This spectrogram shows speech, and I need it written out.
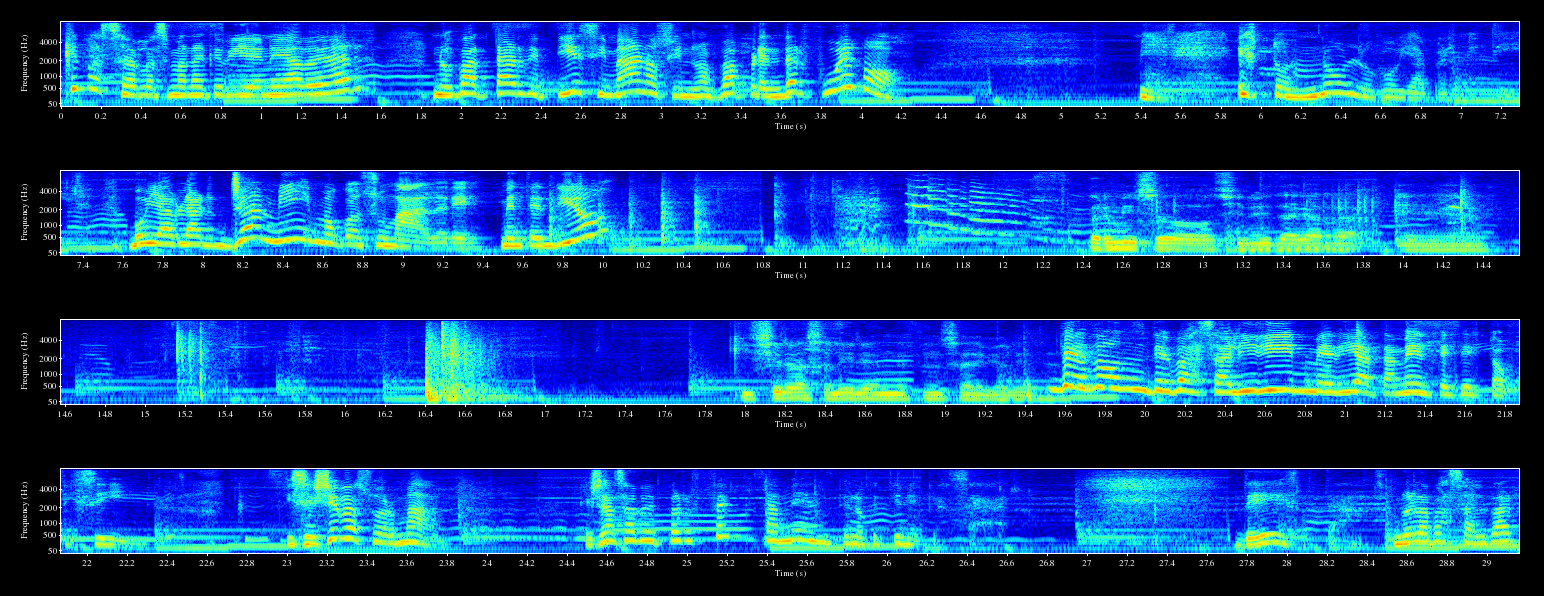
¿Qué va a hacer la semana que viene? A ver, ¿nos va a atar de pies y manos y nos va a prender fuego? Mire, esto no lo voy a permitir. Voy a hablar ya mismo con su madre. ¿Me entendió? Permiso, señorita Guerra. Eh, quisiera salir en defensa de Violeta. ¿De dónde va a salir inmediatamente de esta oficina? Y se lleva a su hermana, que ya sabe perfectamente lo que tiene que hacer. De esta no la va a salvar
